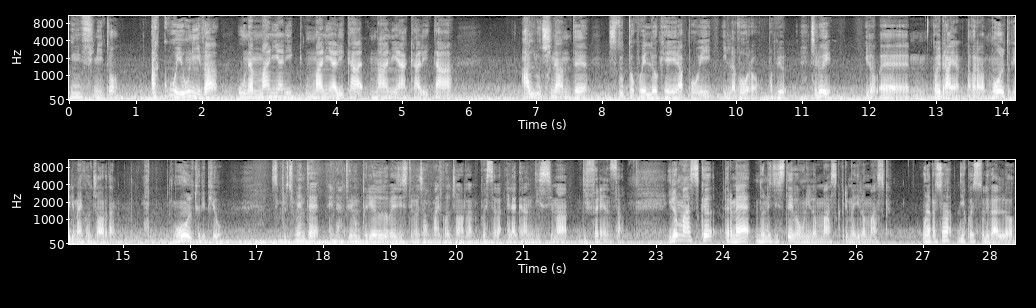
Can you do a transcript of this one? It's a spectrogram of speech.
infinito a cui univa una manialic- manialica- maniacalità allucinante su tutto quello che era poi il lavoro. Proprio, cioè lui, io, eh, Kobe Bryant, lavorava molto più di Michael Jordan, ma molto di più. Semplicemente è nato in un periodo dove esisteva già Michael Jordan, questa è la grandissima differenza. Elon Musk, per me, non esisteva un Elon Musk prima di Elon Musk. Una persona di questo livello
